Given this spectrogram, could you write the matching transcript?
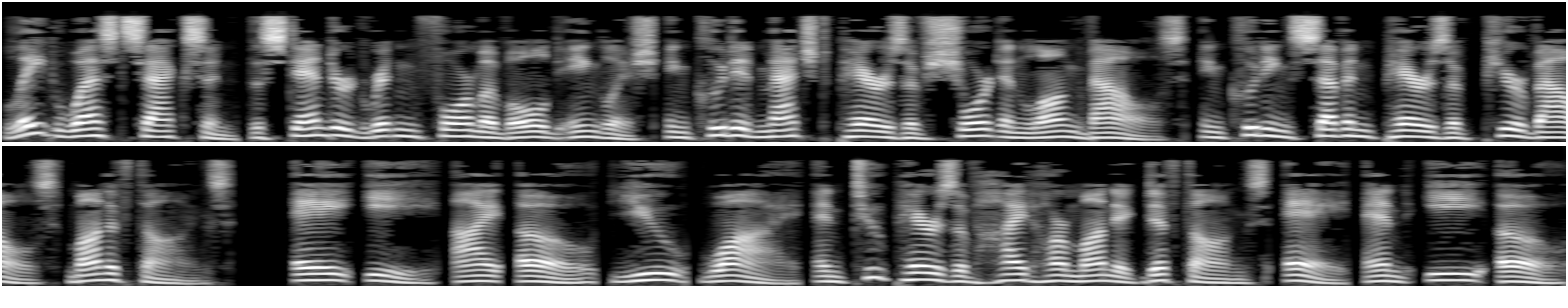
Late West Saxon the standard written form of Old English included matched pairs of short and long vowels, including seven pairs of pure vowels monophthongs, a, e, i, o, u, y, and two pairs of height harmonic diphthongs, a, and, e, o.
